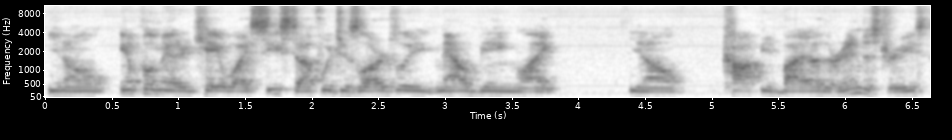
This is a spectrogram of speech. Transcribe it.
you know, implemented KYC stuff, which is largely now being like, you know, copied by other industries,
